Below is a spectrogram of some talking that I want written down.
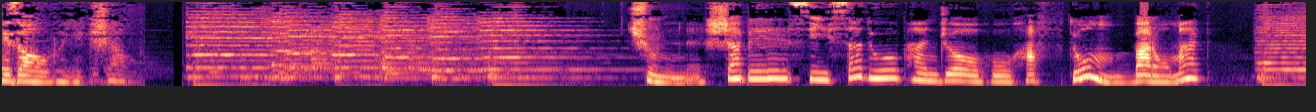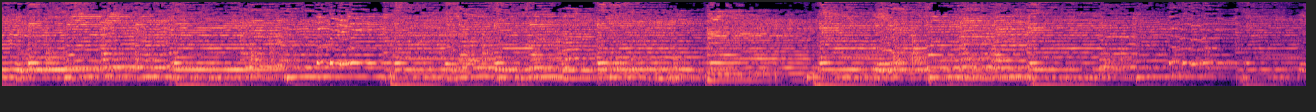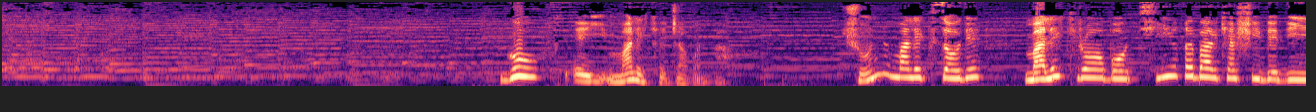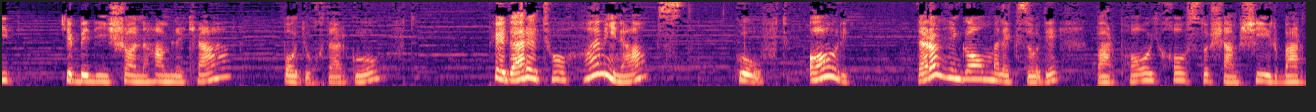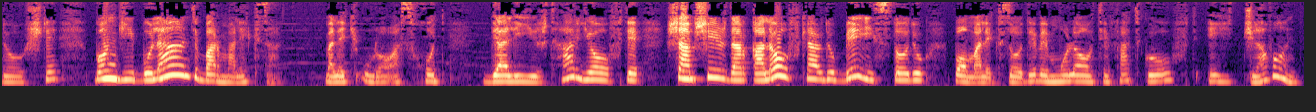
هزار و یک شب. چون شب سیصد و پنجاه و هفتم برآمد گفت ای ملک جوانبخت. چون ملک زاده ملک را با تیغ برکشیده دید که به دیشان حمله کرد با دختر گفت پدر تو همین است. گفت آری. در آن هنگام ملک زاده بر پای خواست و شمشیر برداشته بانگی بلند بر ملک زد. ملک او را از خود دلیرتر یافته شمشیر در غلاف کرد و ایستاد و با ملکزاده به ملاطفت گفت ای جوان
